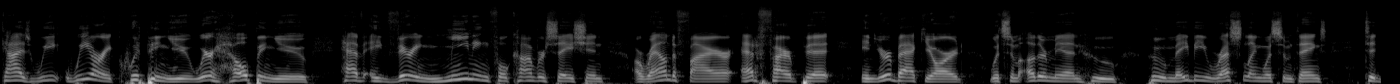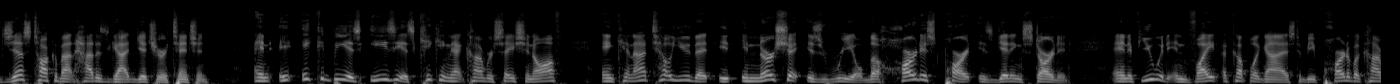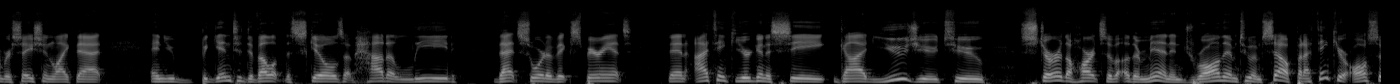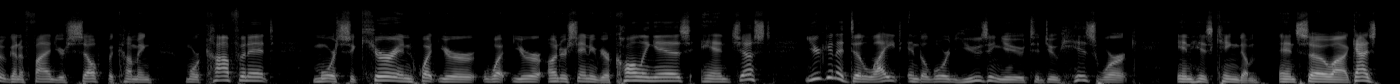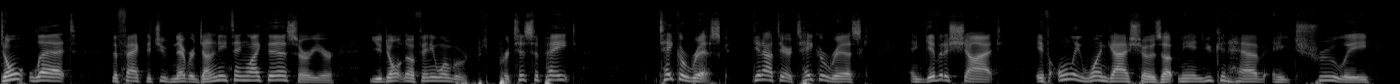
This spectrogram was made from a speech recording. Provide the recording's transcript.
Guys, we, we are equipping you, we're helping you have a very meaningful conversation around a fire, at a fire pit, in your backyard with some other men who, who may be wrestling with some things to just talk about how does God get your attention. And it, it could be as easy as kicking that conversation off. And can I tell you that it, inertia is real? The hardest part is getting started. And if you would invite a couple of guys to be part of a conversation like that, and you begin to develop the skills of how to lead that sort of experience, then I think you're going to see God use you to stir the hearts of other men and draw them to Himself. But I think you're also going to find yourself becoming more confident more secure in what your what your understanding of your calling is and just you're going to delight in the Lord using you to do his work in his kingdom. And so uh, guys, don't let the fact that you've never done anything like this or you're you don't know if anyone will participate, take a risk. Get out there, take a risk and give it a shot. If only one guy shows up, man, you can have a truly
